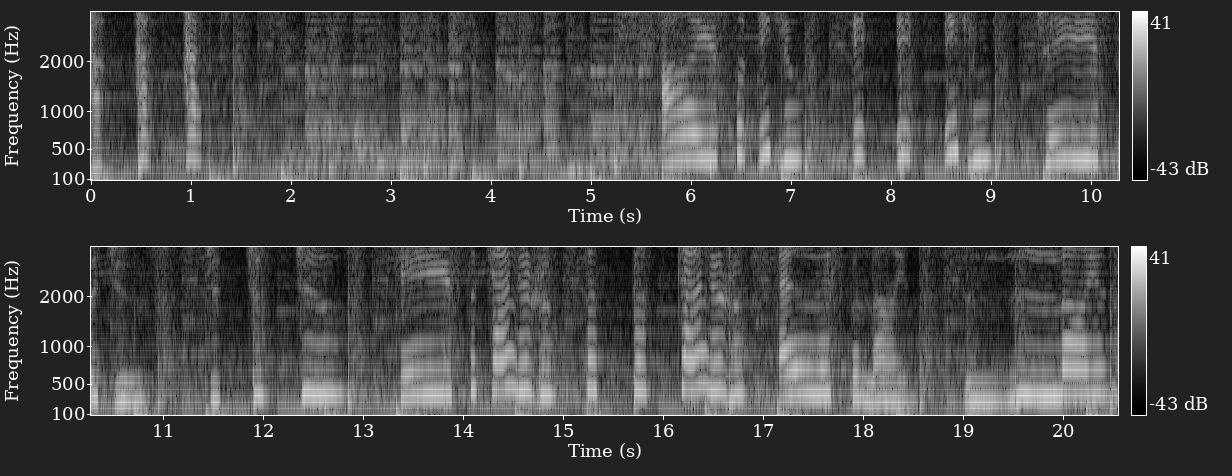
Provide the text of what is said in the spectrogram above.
ha ha hat. I is for igloo, i i igloo. J is for juice, ju ju juice. K is for kangaroo, kangaroo. L is for lion, lion.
